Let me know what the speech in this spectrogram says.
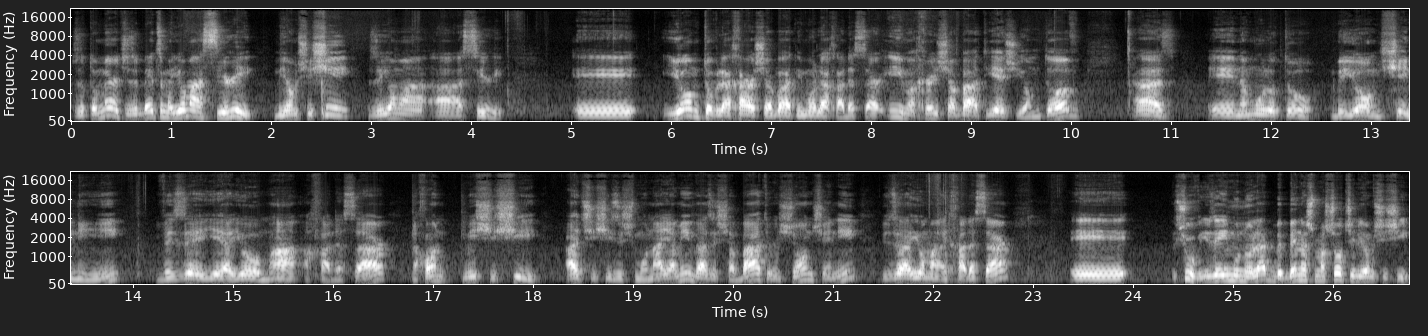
זאת אומרת שזה בעצם היום העשירי מיום שישי, זה יום העשירי. אה, יום טוב לאחר השבת נמול לאחד עשר. אם אחרי שבת יש יום טוב, אז אה, נמול אותו ביום שני, וזה יהיה היום האחד עשר, נכון? משישי עד שישי זה שמונה ימים, ואז זה שבת, ראשון, שני, וזה היום האחד עשר. אה, שוב, זה אם הוא נולד בבין השמשות של יום שישי.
